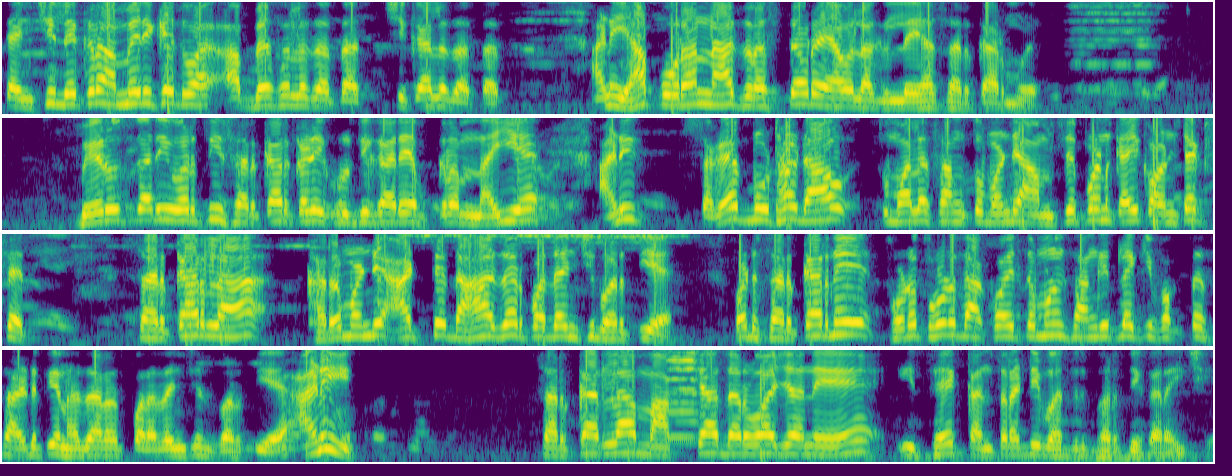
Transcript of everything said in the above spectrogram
त्यांची लेकरं अमेरिकेत अभ्यासाला जातात शिकायला जातात. आणि ह्या पोरांना आज रस्त्यावर यावं लागलेलं ह्या सरकारमुळे. बेरोजगारीवरती सरकारकडे कृती कार्यक्रम नाही आहे आणि सगळ्यात मोठा डाव तुम्हाला सांगतो म्हणजे आमचे पण काही कॉन्टॅक्ट्स आहेत. सरकारला खरं म्हणजे आठ ते दहा हजार पदांची भरती आहे. पण सरकारने थोडं थोडं दाखवायचं म्हणून सांगितलं की फक्त साडेतीन हजार पदांचीच भरती आहे. आणि सरकारला मागच्या दरवाजाने इथे कंत्राटी भरती करायची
